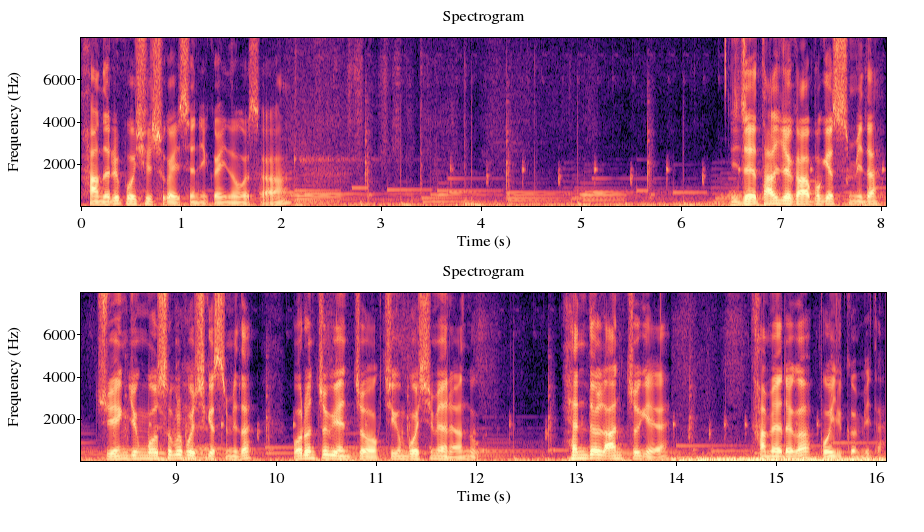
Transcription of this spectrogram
하늘을 보실 수가 있으니까 이 누워 이제 달려가 보겠습니다. 주행 중 모습을. 보시겠습니다. 오른쪽 왼쪽 지금 보시면은 핸들 안쪽에 카메라가 보일 겁니다.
